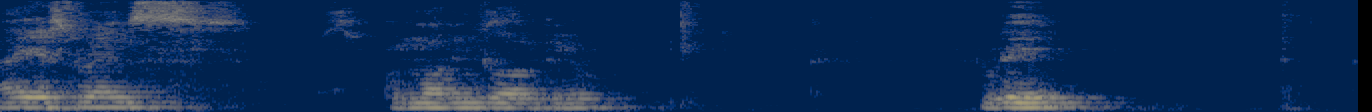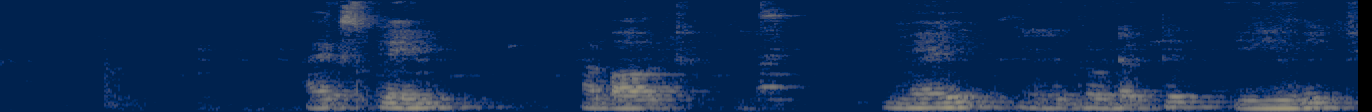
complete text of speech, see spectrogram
Hi students, good morning to all of you. Today I explain about male reproductive unit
